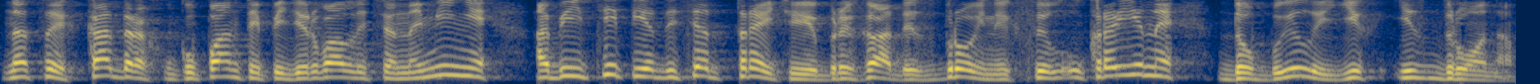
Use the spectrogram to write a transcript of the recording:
На цих кадрах окупанти підірвалися на міні, а бійці 53-ї бригади Збройних сил України добили їх із дрона.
